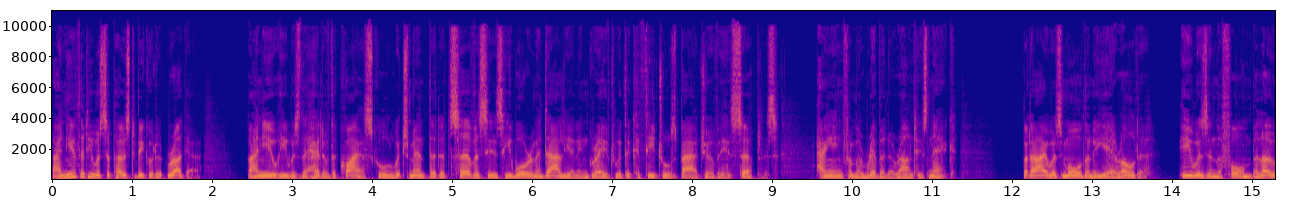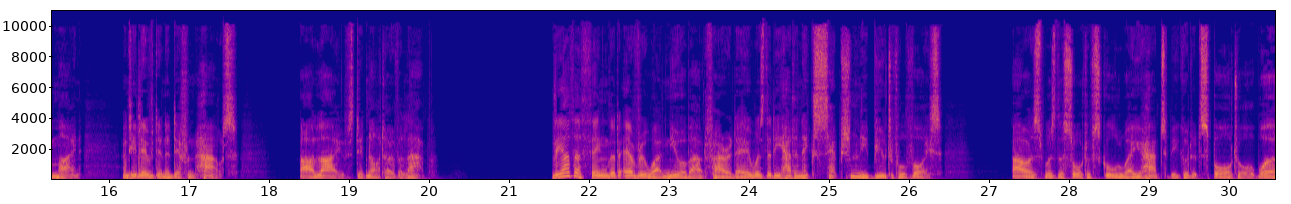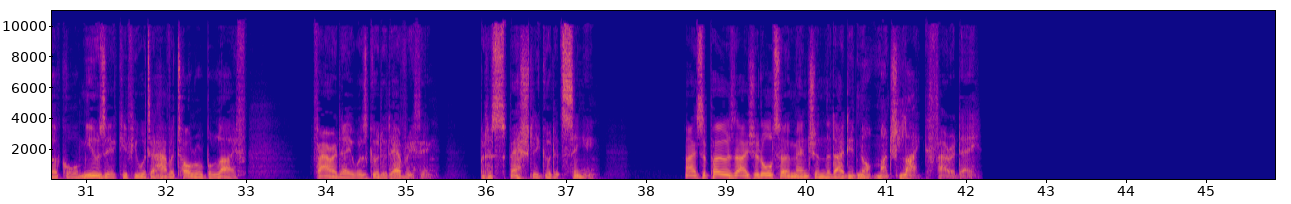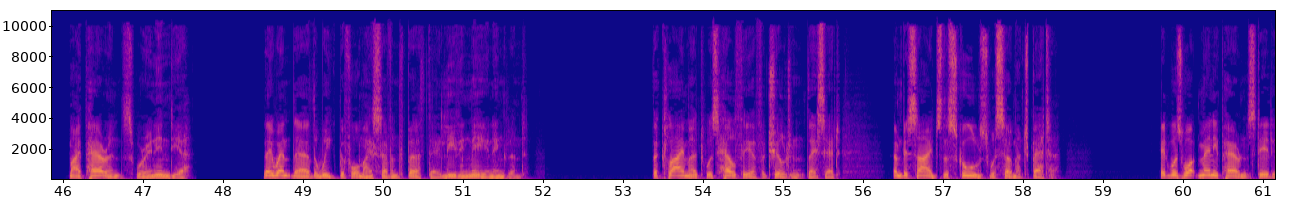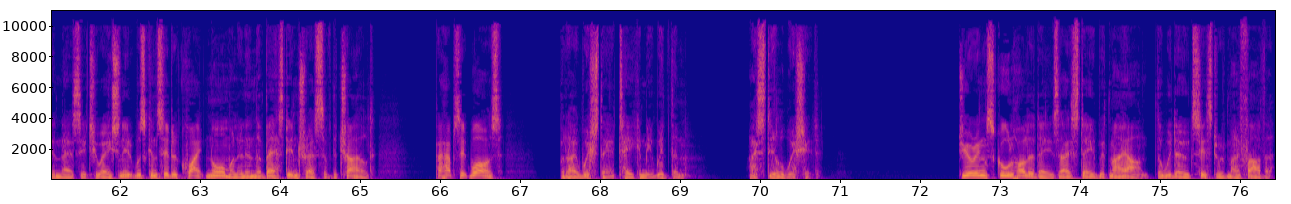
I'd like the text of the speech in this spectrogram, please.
I knew that he was supposed to be good at rugger I knew he was the head of the choir school, which meant that at services he wore a medallion engraved with the cathedral's badge over his surplice, hanging from a ribbon around his neck. But I was more than a year older. He was in the form below mine, and he lived in a different house. Our lives did not overlap. The other thing that everyone knew about Faraday was that he had an exceptionally beautiful voice. Ours was the sort of school where you had to be good at sport or work or music if you were to have a tolerable life. Faraday was good at everything, but especially good at singing. I suppose I should also mention that I did not much like Faraday. My parents were in India. They went there the week before my seventh birthday, leaving me in England. The climate was healthier for children, they said and besides, the schools were so much better. It was what many parents did in their situation. It was considered quite normal and in the best interests of the child. Perhaps it was, but I wish they had taken me with them. I still wish it. During school holidays, I stayed with my aunt, the widowed sister of my father.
